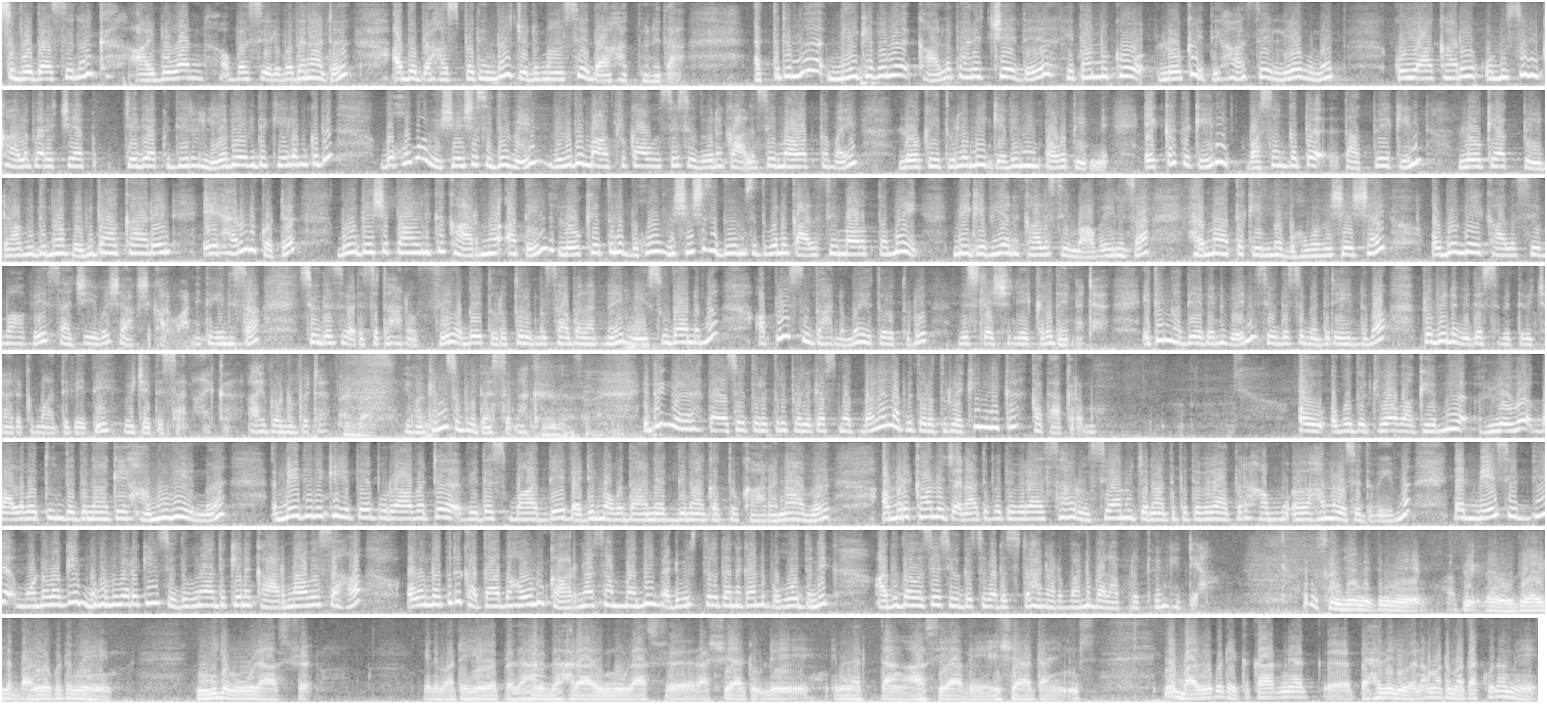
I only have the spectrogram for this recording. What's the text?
සුබදසනක් අයිබුවන් ඔබ සියලුම දෙනාට අද බ්‍රහස්පතින්දා ජුනි මාසේ 17 වෙනිදා. ඇත්තටම මේ ගෙවන කාල පරිච්ඡේදය හිතන්නකෝ ලෝක ඉතිහාසයේ ලියවුනොත් කොයි ආකාරයෙන් උණුසුම් කාල පරිච්ඡේදයක් ඡේදයක් විදිහට ලියවෙවිද කියලා මොකද බොහොම විශේෂ සිදුවීම් විවිධ මාතෘකා ඔස්සේ සිදුවන කාල සීමාවක් තමයි ලෝකයේ තුල මේ ගෙවෙමින් පවතින්නේ. එක් අතකින් වසංගත තත්වයකින් ලෝකයක් පීඩා විඳින විවිධ ආකාරයෙන් ඒ හැරුණකොට භූදේශපාලනික කාරණා අතින් ලෝකයේ තුල බොහෝ විශේෂ සිදුවීම් සිදුවන කාල සීමාවක් තමයි මේ ගෙවියන කාල සීමාව. ඒ නිසා හැම අතකින්ම බොහොම විශේෂයි ඔබ මේ කාල සීමාවේ සජීව සාක්ෂිකරුවන්. ඉතින් ඒ නිසා සිව්දෙස වැඩසටහන ඔස්සේ ඔබේ තොරතුරු විමසා බලන්නයි මේ සූදානම අපේ සූදානම ඒ තොරතුරු විශ්ලේෂණය කර දෙන්නට. ඉතින් අද වෙනුවෙන් සිව්දෙස මැදිරියේ ඉන්නවා ප්‍රවීණ විදේශ විද්‍ය විචාරක මාධ්‍යවේදී විජය දිසානායක. අයිබෝන ඔබට. ඒ වගේම සුබ දැසනක්. ඉතින් දවසේ තොරතුරු පෙළගැස්මත් බලලා අපි තොරතුරු එකින් එක කතා කරමු. ඔව් ඔබ දුටුවා වගේම ලොව බලවතුන් දෙදෙනාගේ හමුවීම මේ දින කිහිපය පුරාවට විදෙස් මාධ්‍යයේ වැඩිම අවධානයක් දිනාගත්තු කාරණාව ඇමරිකානු ජනාධිපතිවරයා සහ රුසියානු ජනාධිපතිවරයා අතර හමුව සිදුවීම. දැන් මේ සිද්ධිය මොන වගේ මුහුණුවරකින් සිදු වුණාද කියන කාරණාව සහ ඔවුන් අතර කතා බහ වුණු කාරණා සම්බන්ධයෙන් වැඩි විස්තර දැනගන්න බොහෝ දෙනෙක් අද දවසේ සිව්දස වැඩසටහන අරඹන්න බලාපොරොත්තු වෙමින් හිටියා. ඔව් සංජයනි ඉතින් මේ අපි දැන් උදේ ඇවිල්ලා බලනකොට මේ විවිධ මූලාශ්‍ර කියන බටහිර ප්‍රධාන ධාරාවේ මූලාශ්‍ර රෂ්‍යාවට උඩේ එහෙම නැත්නම් ආසියාවේ ඒෂියා ටයිම්ස් මේ බලනකොට එක කාරණයක් පැහැදිලි වෙනවා මට මතක් වුණා මේ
